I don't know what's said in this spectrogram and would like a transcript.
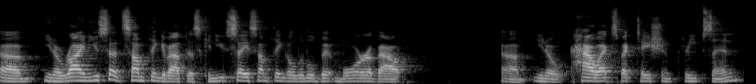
um, you know, Ryan, you said something about this. Can you say something a little bit more about, um, you know, how expectation creeps in?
